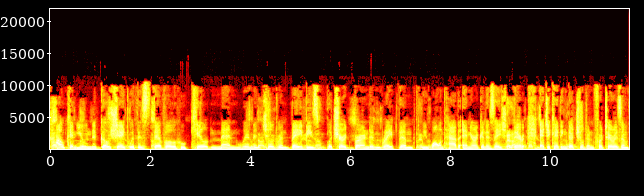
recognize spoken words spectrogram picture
How can you negotiate with this devil who killed men, women, children, babies, butchered, burned, and raped them? We won't have any organization there educating their children for terrorism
